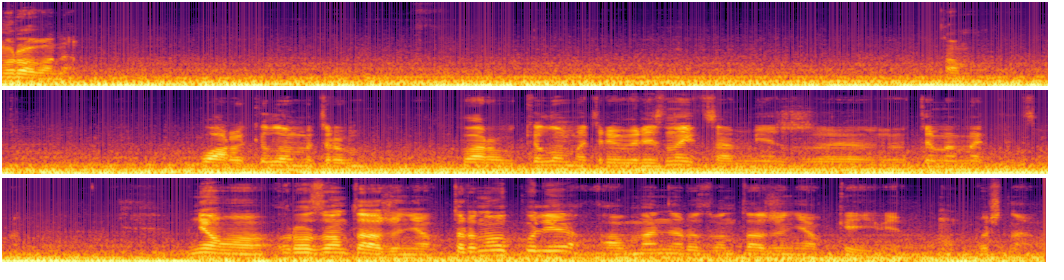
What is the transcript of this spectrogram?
муроване. Там пару кілометрів різниця між е, тими митницями. В нього розвантаження в Тернополі, а в мене розвантаження в Києві. Ну, почнемо.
